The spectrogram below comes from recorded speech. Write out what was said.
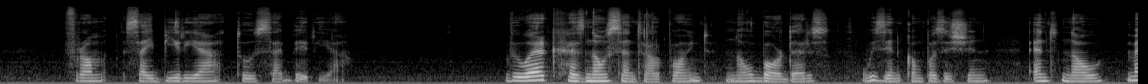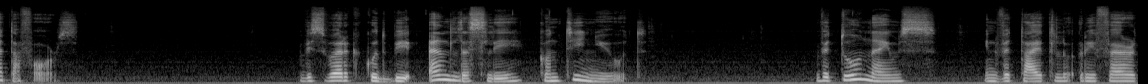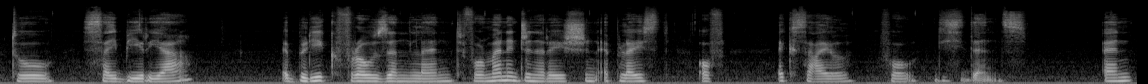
from Siberia to Cyberia. The work has no central point, no borders within composition, and no metaphors. This work could be endlessly continued. The two names in the title refer to Siberia, a bleak frozen land for many generations, a place of exile for dissidents, and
